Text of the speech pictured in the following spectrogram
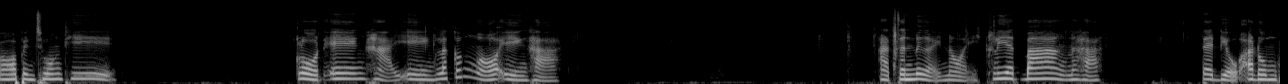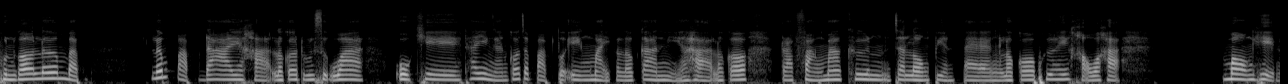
ก็เป็นช่วงที่ โกรธเองหายเองแล้วก็ง้อเองค่ะ อาจจะเหนื่อยหน่อยเครียดบ้างนะคะ แต่เดี๋ยวอารมณ์คุณก็เริ่มแบบเริ่มปรับได้ค่ะ แล้วก็รู้สึกว่าโอเค ถ้าอย่างนั้นก็จะปรับตัวเองใหม่ก็แล้วกันอย่างเงี้ยค่ะ แล้วก็รับฟังมากขึ้น จะลองเปลี่ยนแปลง แล้วก็เพื่อให้เขาอะค่ะ มองเห็น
